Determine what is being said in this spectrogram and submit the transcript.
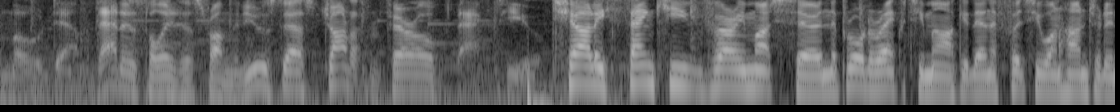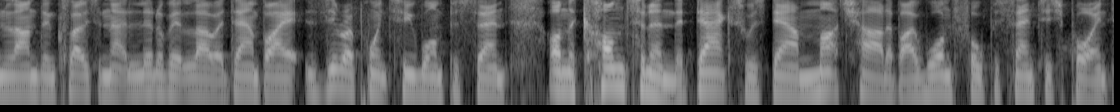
MoDem. That is the latest from the news desk. Jonathan Ferro, back to you. Charlie, thank you very much, sir. In the broader equity market, then the FTSE 100 in London closing that a little bit lower, down by 0.21%. On the continent, the DAX was down much harder by one full percentage point.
